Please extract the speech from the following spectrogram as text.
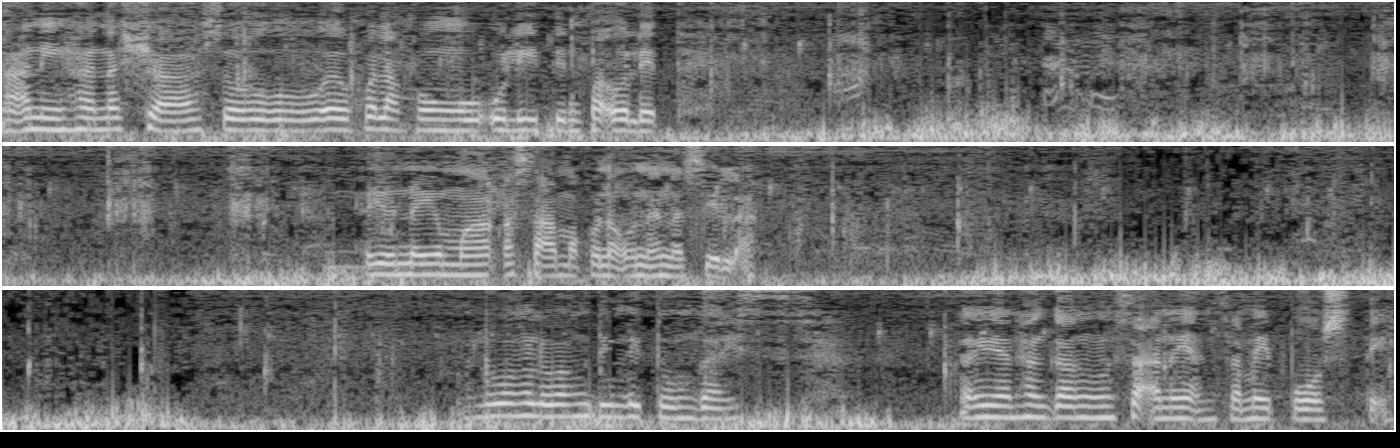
Naanihan na siya. So, ewan ko lang kung uulitin pa ulit. Ayun na yung mga kasama ko na una na sila. Maluwang-luwang din itong guys. Ayan hanggang sa ano yan, sa may poste.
